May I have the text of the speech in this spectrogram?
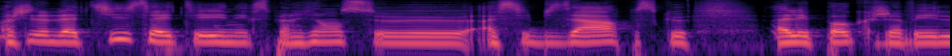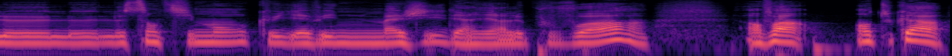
Rachida Dati, ça a été une expérience euh, assez bizarre parce que à l'époque, j'avais le, le, sentiment qu'il y avait une magie derrière le pouvoir. Enfin, en tout cas,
